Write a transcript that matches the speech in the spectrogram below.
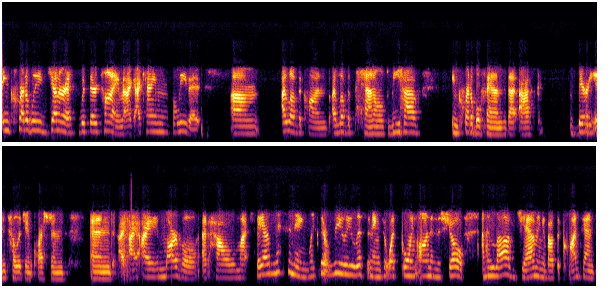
incredibly generous with their time. I, I can't even believe it. Um, I love the cons. I love the panels. We have incredible fans that ask very intelligent questions. And I, I, I marvel at how much they are listening. Like they're really listening to what's going on in the show. And I love jamming about the content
